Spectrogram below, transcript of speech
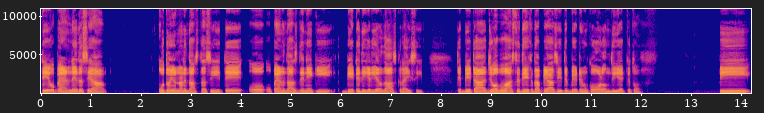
ਤੇ ਉਹ ਭੈਣ ਨੇ ਦੱਸਿਆ ਉਦੋਂ ਹੀ ਉਹਨਾਂ ਨੇ ਦੱਸਤਾ ਸੀ ਤੇ ਉਹ ਉਹ ਭੈਣ ਦੱਸਦੇ ਨੇ ਕਿ ਬੇਟੇ ਦੀ ਜਿਹੜੀ ਅਰਦਾਸ ਕਰਾਈ ਸੀ ਤੇ ਬੇਟਾ ਜੌਬ ਵਾਸਤੇ ਦੇਖਦਾ ਪਿਆ ਸੀ ਤੇ ਬੇਟੇ ਨੂੰ ਕਾਲ ਆਉਂਦੀ ਹੈ ਕਿਤੋਂ? ਵੀ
